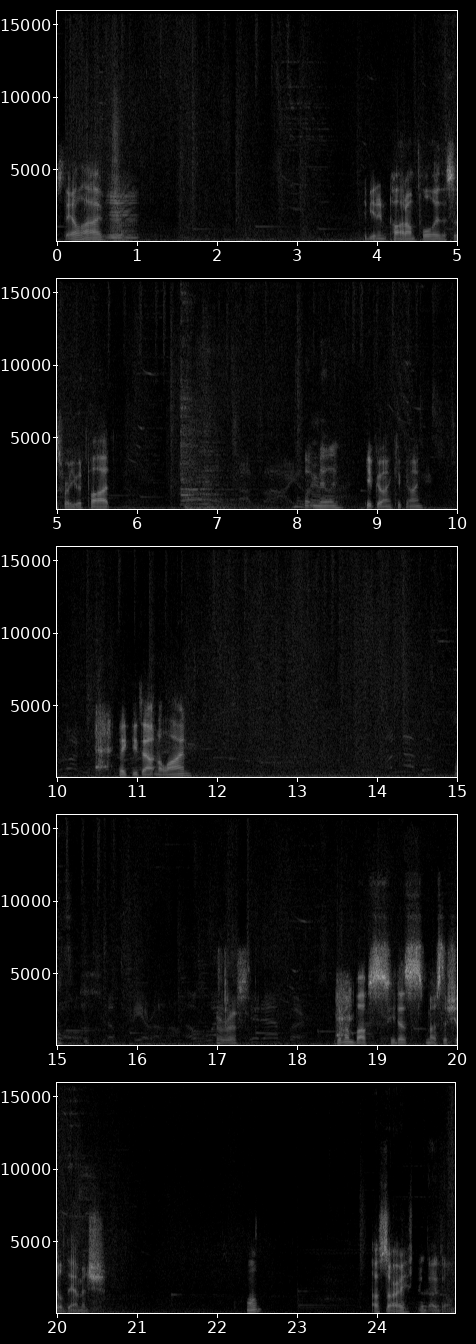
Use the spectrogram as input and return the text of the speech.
Big stay alive. If you didn't pot on pulley, this is where you would pot. What melee? Keep going, keep going. Take these out in a line. No. Give him buffs. He does most of the shield damage. Well. Oh, sorry. I, I don't.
